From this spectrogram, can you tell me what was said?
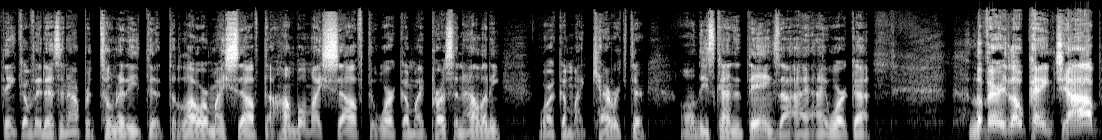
Think of it as an opportunity to, to lower myself, to humble myself, to work on my personality, work on my character, all these kinds of things. I, I work a, a very low paying job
